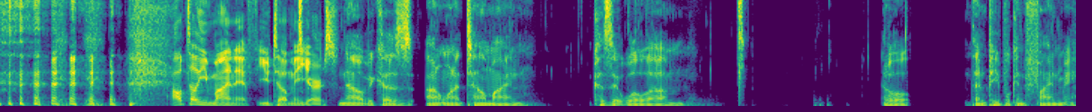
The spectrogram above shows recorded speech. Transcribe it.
I'll tell you mine if you tell me yours. No, because I don't want to tell mine because it will um it'll then people can find me.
